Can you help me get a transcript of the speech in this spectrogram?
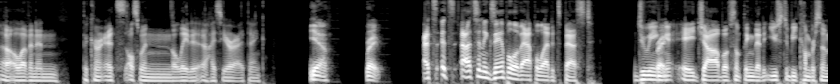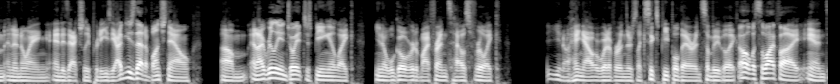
uh, 11 and the current. It's also in the late uh, High Sierra, I think. yeah, right. It's it's that's an example of Apple at its best, doing Right. a job of something that it used to be cumbersome and annoying, and is actually pretty easy. I've used that a bunch now, um, and I really enjoy it. Just being a, like, you know, we'll go over to my friend's house for like, you know, hang out or whatever, and there's like six people there, and somebody be like, "Oh, what's the Wi-Fi?" and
